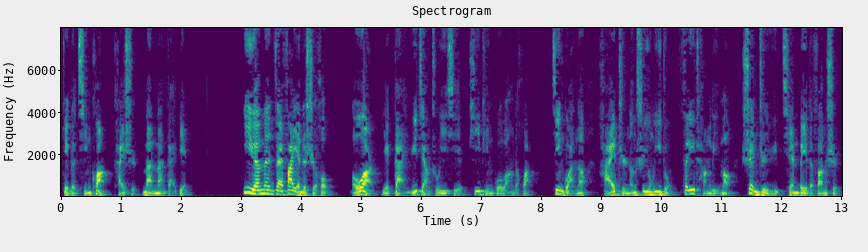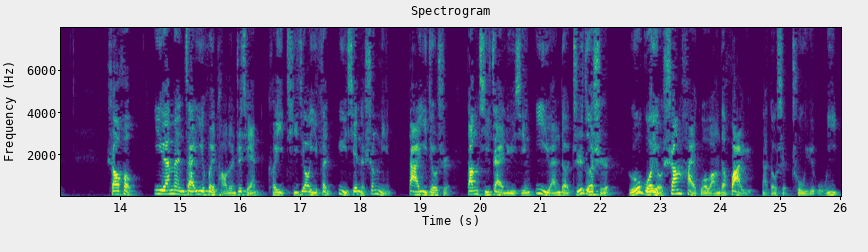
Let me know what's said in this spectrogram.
这个情况开始慢慢改变。议员们在发言的时候，偶尔也敢于讲出一些批评国王的话，尽管呢，还只能是用一种非常礼貌，甚至于谦卑的方式。稍后，议员们在议会讨论之前，可以提交一份预先的声明，大意就是，当其在履行议员的职责时。如果有伤害国王的话语，那都是出于无意，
